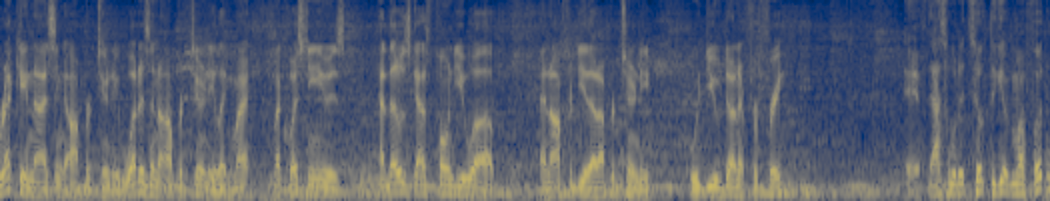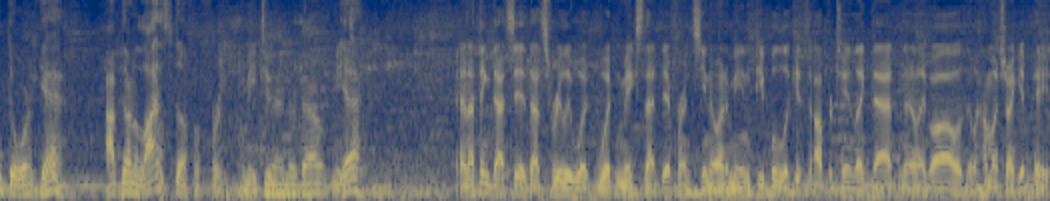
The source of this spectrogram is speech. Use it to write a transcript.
recognizing opportunity. What is an opportunity? Like my, my question to you is had those guys phoned you up and offered you that opportunity, would you have done it for free? If that's what it took to get my foot in the door, yeah. I've done a lot of stuff for free. Me too. Yeah, no doubt. Me yeah. too. And I think that's it. That's really what, what makes that difference. You know what I mean? People look at opportunity like that and they're like, well, how much do I get paid?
